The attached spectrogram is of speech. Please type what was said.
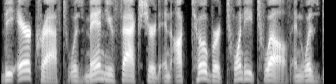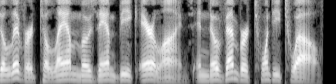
The aircraft was manufactured in October 2012 and was delivered to LAM Mozambique Airlines in November 2012.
